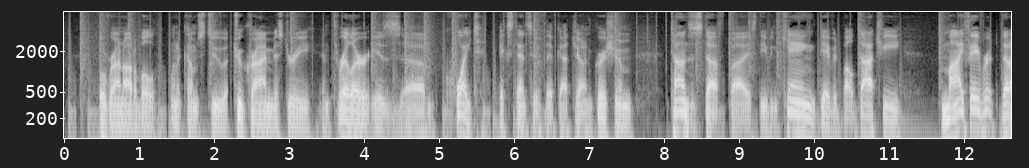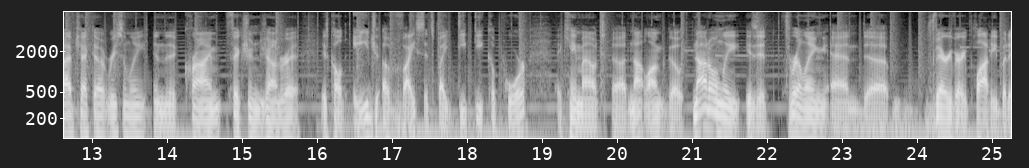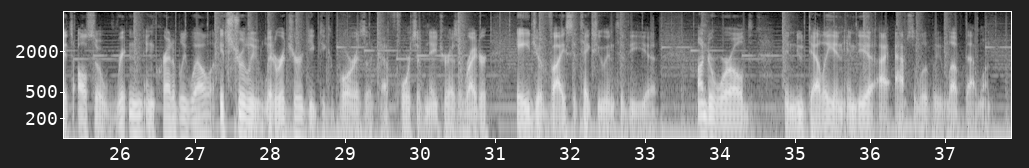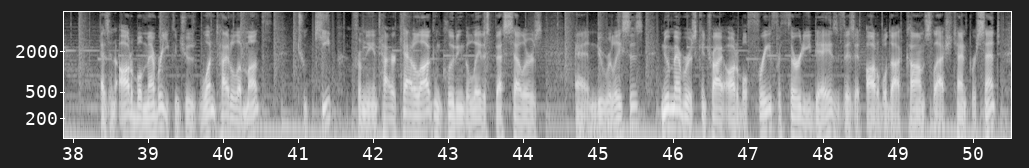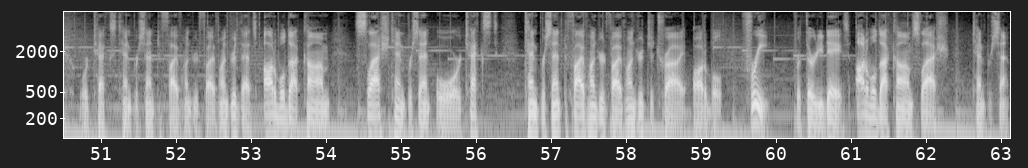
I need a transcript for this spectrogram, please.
over on Audible when it comes to true crime, mystery, and thriller is um, quite extensive. They've got John Grisham, tons of stuff by Stephen King, David Baldacci. My favorite that I've checked out recently in the crime fiction genre is called Age of Vice. It's by Deepti Kapoor. It came out uh, not long ago. Not only is it thrilling and uh, very, very plotty, but it's also written incredibly well. It's truly literature. Deepti Kapoor is a, a, force of nature as a writer. Age of Vice, it takes you into the uh, underworld in New Delhi in India. I absolutely love that one. As an Audible member, you can choose one title a month to keep from the entire catalog, including the latest bestsellers and new releases. New members can try Audible free for 30 days. Visit audible.com slash 10% or text 10% to 500 500. That's audible.com slash 10% or text 10% to 500 500 to try Audible free for 30 days. Audible.com slash 10%.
